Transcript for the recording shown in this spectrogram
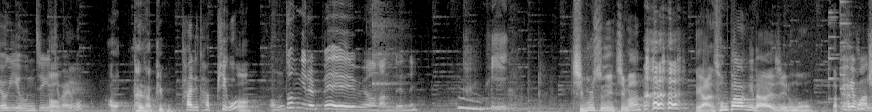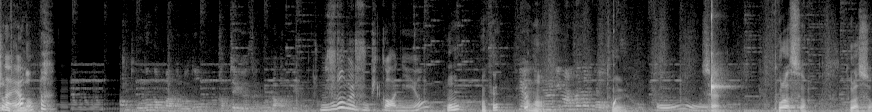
여기 움직이지 어. 말고 어, 다리 다 피고. 다리 다 피고 어. 엉덩이를 빼면 안 되네. 집을 수는 있지만, 이게 안 손바닥이 닿아야지, 이런 거. 나 이게 팔꿈치로 맞나요? 닿나? 무릎을 굽힐 거 아니에요? 어? 이렇게? 하나. 둘, 오. 셋. 돌았어. 돌았어.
